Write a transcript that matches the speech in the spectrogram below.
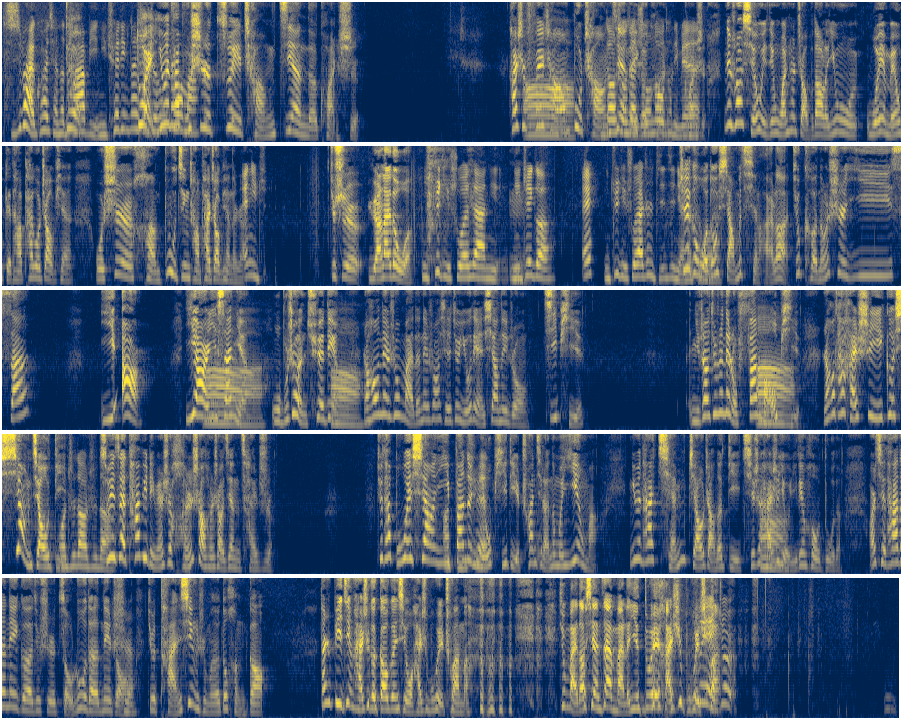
几百块钱的对。塔比，你确定那是对，因为它不是最常见的款式，它是非常哦。不常见的一个款 note 里面款式。那双鞋我已经完全找不到了，因为我我也没有给它拍过照片。我是很不经常拍照片的人。哎，人，你就是原来的我，你具体说一下你你嗯。这个，哎，你具体说一下这是几几年的这个我都想不起来了，就可能是一三、一二、一二一三年，啊我不是很确定。啊然后那时候买的那双鞋就有点像那种鸡皮，你知道，就是那种翻毛皮，啊然后它还是一个橡胶底，我知道知道，所以在 Tabi 里面是很少很少见的材质。就它不会像一啊般的牛皮底穿起来那么硬嘛，因为它前脚掌的底其实还是嗯有一定厚度的，而且它的那个就是走路的那种就是就弹性什么的都很高。但是毕竟还是个高跟鞋，我还是不会穿嘛，就买到现在买了一堆，还是不会对，穿。就是。嗯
